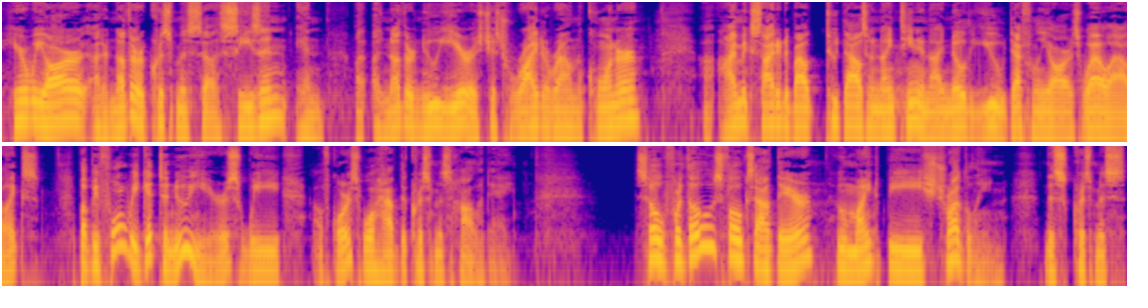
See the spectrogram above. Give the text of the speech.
Here we are at another Christmas uh, season, and uh, another new year is just right around the corner. Uh, I'm excited about 2019, and I know that you definitely are as well, Alex. But before we get to New Year's, we, of course, will have the Christmas holiday. So for those folks out there who might be struggling this Christmas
